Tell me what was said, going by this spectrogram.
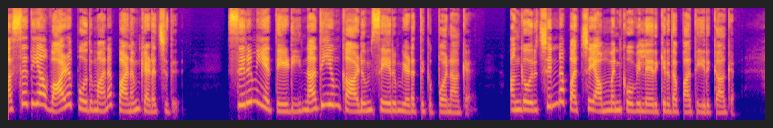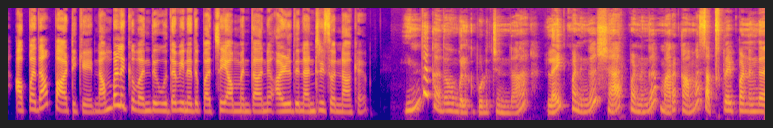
வசதியா வாழ போதுமான பணம் கிடைச்சது. சிறுமியை தேடி நதியும் காடும் சேரும் இடத்துக்கு போனாங்க. அங்க ஒரு சின்ன பச்சை அம்மன் கோவில் இருக்கிறத பாத்தி இருக்காங்க அப்பதான் பாட்டிக்கு நம்மளுக்கு வந்து உதவினது பச்சை அம்மன் தான் அழுது நன்றி சொன்னாங்க. இந்த கதை உங்களுக்கு பிடிச்சிருந்தா லைக் பண்ணுங்க ஷேர் பண்ணுங்க மறக்காம சப்ஸ்கிரைப் பண்ணுங்க.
